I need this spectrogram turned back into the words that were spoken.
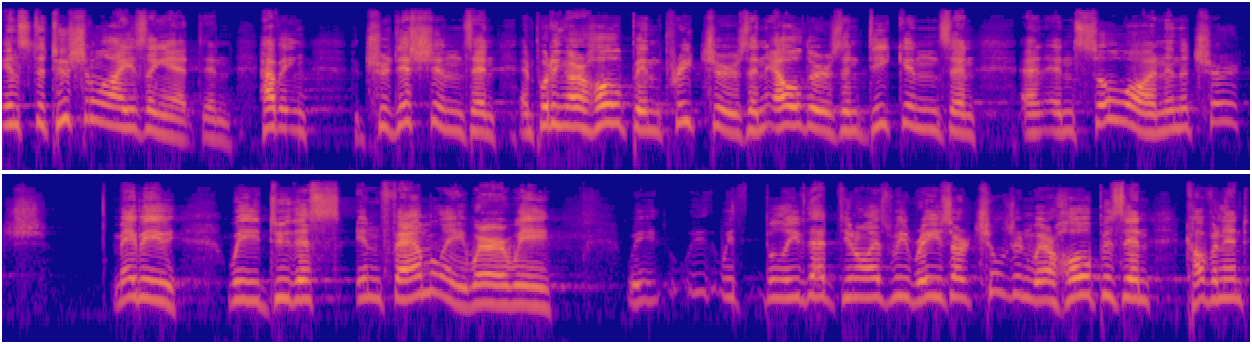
institutionalizing it and having traditions and, and putting our hope in preachers and elders and deacons and, and, and so on in the church. Maybe we do this in family where we, we, we, believe that, you know, as we raise our children, where hope is in covenant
